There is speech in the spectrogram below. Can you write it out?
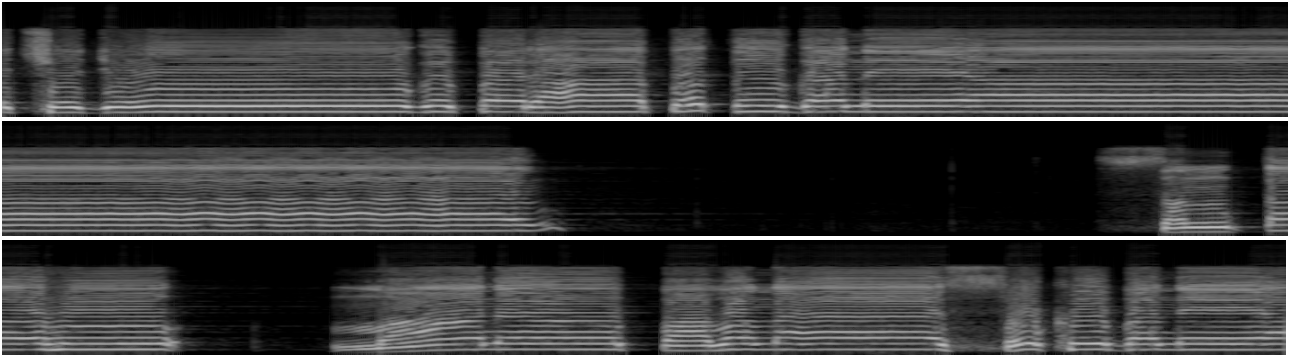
ਕਿਛ ਜੋਗ ਪ੍ਰਾਪਤ ਗਨਿਆ ਸੰਤਹੁ ਮਾਨ ਪਵਨ ਸੁਖ ਬਨਿਆ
